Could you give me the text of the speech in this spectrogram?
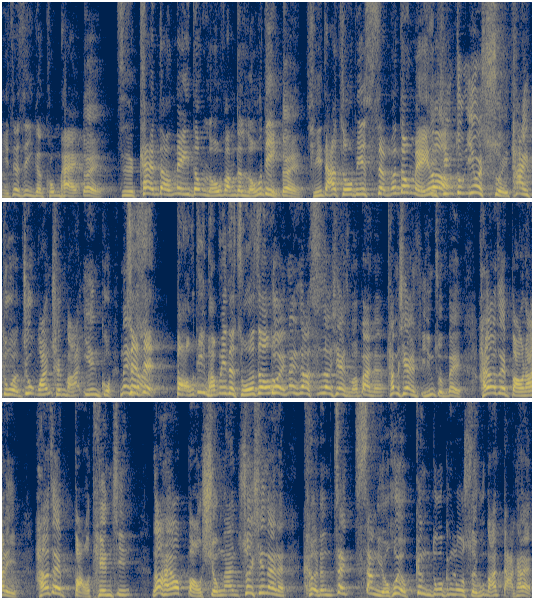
你这是一个空拍，对，只看到那一栋楼房的楼顶，对，其他周边什么都没了，已经都因为水太多了，就完全把它淹过。那这是保定旁边的涿州，对，那你知道事实上现在怎么办呢？他们现在已经准备还要再保哪里？还要再保天津。然后还要保雄安，所以现在呢，可能在上游会有更多更多的水库把它打开来，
